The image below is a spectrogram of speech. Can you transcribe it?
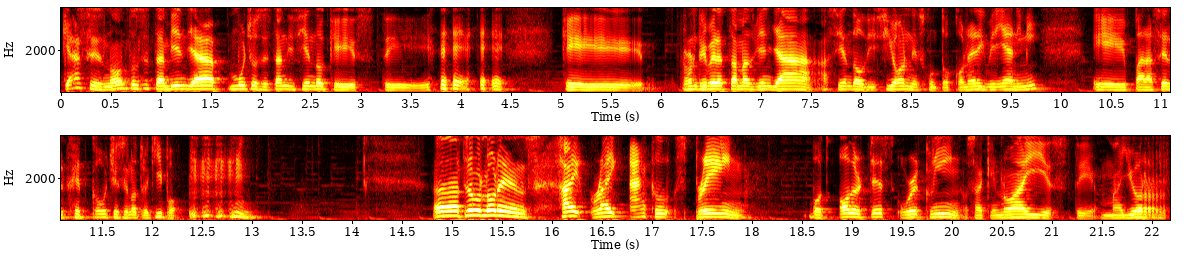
¿Qué haces, no? Entonces también ya muchos están diciendo que este. que Ron Rivera está más bien ya haciendo audiciones junto con Eric Villanimi eh, para ser head coaches en otro equipo. Ah, Trevor Lawrence, high right ankle sprain, but other tests were clean. O sea que no hay este mayor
